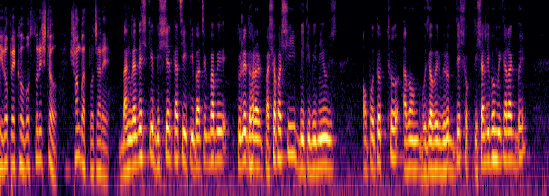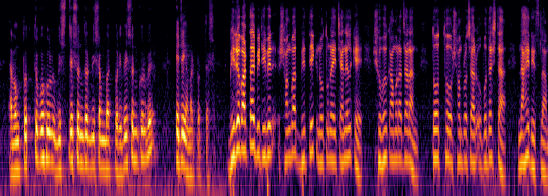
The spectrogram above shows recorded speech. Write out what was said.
নিরপেক্ষ বস্তুনিষ্ঠ সংবাদ প্রচারে। বাংলাদেশকে বিশ্বের কাছে ইতিবাচকভাবে তুলে ধরার পাশাপাশি বিটিভি নিউজ অপতথ্য এবং গুজবের বিরুদ্ধে শক্তিশালী ভূমিকা রাখবে এবং তথ্যবহুল বিশ্লেষণধর্মী সংবাদ পরিবেশন করবে। এটাই আমার প্রত্যাশা। ভিডিও বার্তায় বিটিভির সংবাদ ভিত্তিক নতুন এই চ্যানেলকে শুভকামনা জানান তথ্য সম্প্রচার উপদেষ্টা নাহিদ ইসলাম।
